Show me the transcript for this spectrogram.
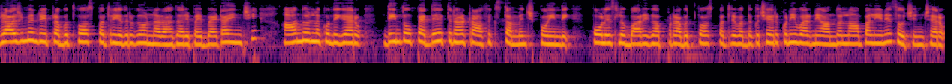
రాజమండ్రి ప్రభుత్వ ఆసుపత్రి ఎదురుగా ఉన్న రహదారిపై బైఠాయించి ఆందోళనకు దిగారు. దీంతో పెద్ద ఎత్తున ట్రాఫిక్ స్తంభించిపోయింది. పోలీసులు భారీగా ప్రభుత్వ ఆసుపత్రి వద్దకు చేరుకుని వారిని ఆందోళన ఆపాలి అని సూచించారు.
